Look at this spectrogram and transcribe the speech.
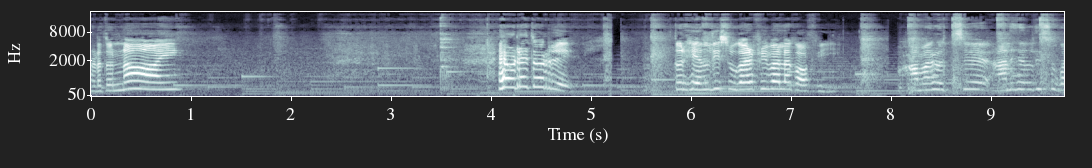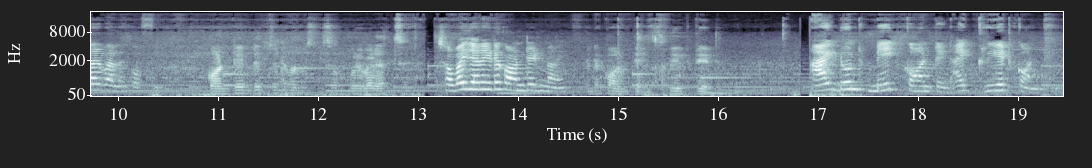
ওটা তোর নয়। ওটাই তোর রে তোর হেলদি সুগার ফ্রি वाला কফি আমার হচ্ছে আনহেলদি সুগার वाला কফি কন্টেন্টের জন্য মানুষ কি সব করে বেড়াচ্ছে সবাই জানে এটা কন্টেন্ট নয় এটা content scripted I don't make content I create content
